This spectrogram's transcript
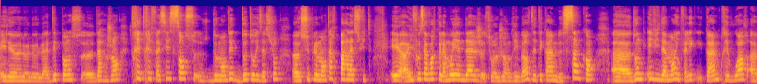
et la dépense d'argent très très facile sans se demander d'autorisation supplémentaire par la suite. Et il faut savoir que la moyenne d'âge sur le jeu Angry Birds était quand même de 5 ans. Euh, donc évidemment, il fallait quand même prévoir euh,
